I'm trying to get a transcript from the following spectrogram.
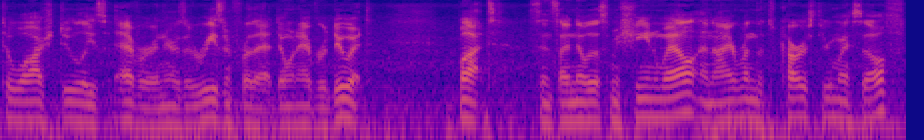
to wash dualies ever. And there's a reason for that. Don't ever do it. But since I know this machine well and I run the cars through myself,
